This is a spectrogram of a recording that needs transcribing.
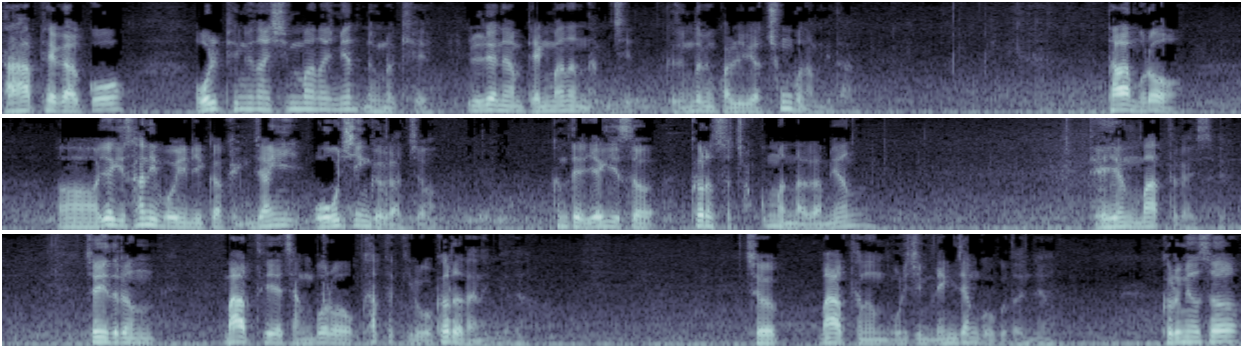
다 합해갖고 월 평균 한 10만 원이면 넉넉해요. 1년에 한 100만 원 남짓. 그 정도면 관리비가 충분합니다. 다음으로 어, 여기 산이 보이니까 굉장히 오지인 것 같죠. 근데 여기서 걸어서 조금만 나가면 대형 마트가 있어요. 저희들은 마트에 장보러 카트 끼고 걸어 다닙니다. 저 마트는 우리 집 냉장고거든요. 그러면서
